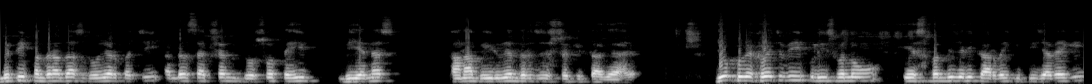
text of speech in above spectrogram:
ਮਿਤੀ 15/10/2025 ਅੰਡਰ ਸੈਕਸ਼ਨ 223 ਬੀਐਨਐਸ ਥਾਣਾ ਬੀੜ ਡਿਵੀਜ਼ਨ ਦਰਜ ਰਜਿਸਟਰ ਕੀਤਾ ਗਿਆ ਹੈ। ਜੋ ਭਵਿੱਖ ਵਿੱਚ ਵੀ ਪੁਲਿਸ ਵੱਲੋਂ ਇਸ ਸੰਬੰਧੀ ਜਿਹੜੀ ਕਾਰਵਾਈ ਕੀਤੀ ਜਾਵੇਗੀ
